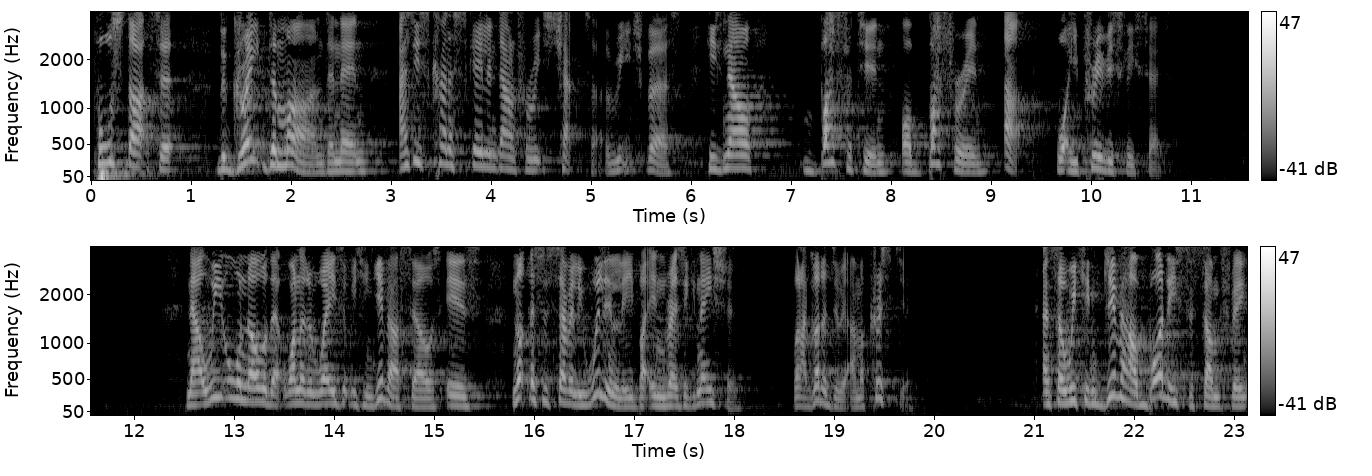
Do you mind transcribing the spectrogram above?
Paul starts at the great demand, and then as he's kind of scaling down for each chapter, for each verse, he's now buffeting or buffering up what he previously said. Now, we all know that one of the ways that we can give ourselves is not necessarily willingly, but in resignation. Well, I've got to do it. I'm a Christian. And so we can give our bodies to something,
